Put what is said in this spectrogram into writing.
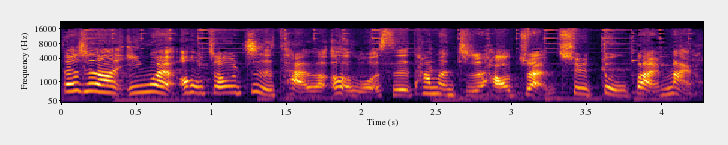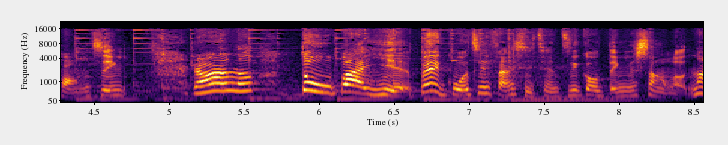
但是呢，因为欧洲制裁了俄罗斯，他们只好转去杜拜卖黄金。然而呢，杜拜也被国际反洗钱机构盯上了，那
